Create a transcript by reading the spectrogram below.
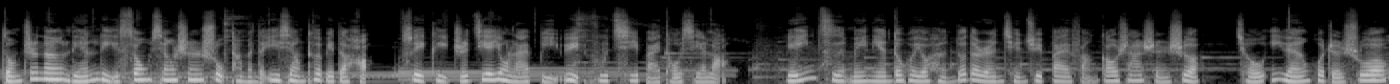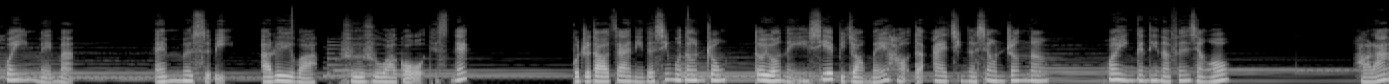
总之呢，连理松相生树，它们的意象特别的好，所以可以直接用来比喻夫妻白头偕老。也因此，每一年都会有很多的人前去拜访高沙神社。求姻缘或者说婚姻美满，M S B あるいは夫婦和合ですね。不知道在你的心目当中都有哪一些比较美好的爱情的象征呢？欢迎跟 Tina 分享哦。好啦，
